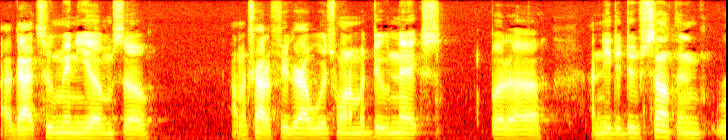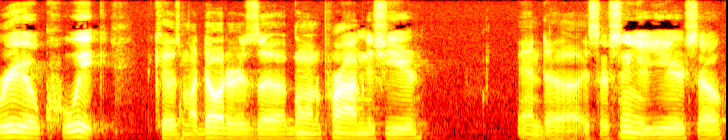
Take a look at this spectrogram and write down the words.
I got too many of them, so I'm gonna try to figure out which one I'm gonna do next. But uh, I need to do something real quick because my daughter is uh, going to prom this year and uh, it's her senior year, so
